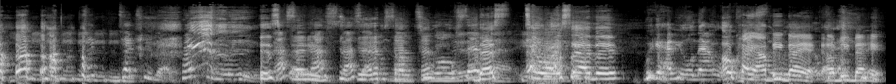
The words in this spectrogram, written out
Text- Text me that. Press and lean. That's, a, that's, that's episode 207. That's two oh seven. we can have you on that one. Okay, I'll be back. I'll be back.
